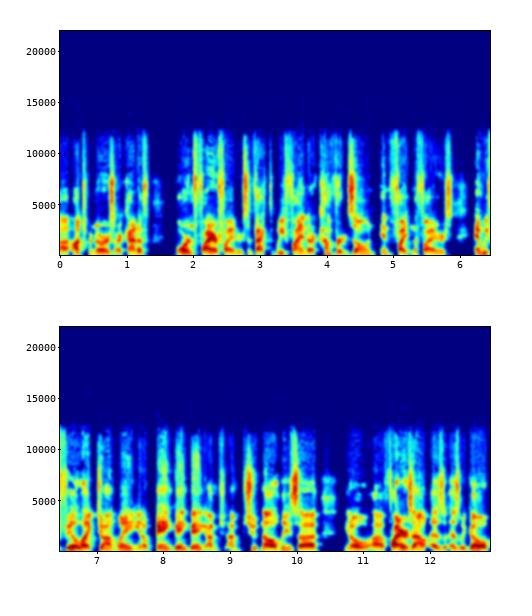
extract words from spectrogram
uh, entrepreneurs are kind of born firefighters. In fact, we find our comfort zone in fighting the fires, and we feel like John Wayne. You know, bang, bang, bang. I'm I'm shooting all these uh, you know uh, fires out as as we go.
